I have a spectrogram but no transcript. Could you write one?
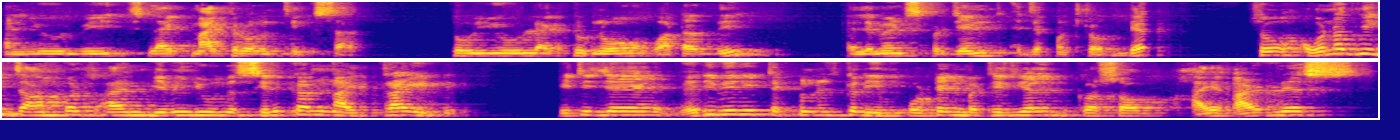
and you will be like micron thick sir. So you would like to know what are the elements present as a function of depth. So one of the examples I am giving you the silicon nitride it is a very, very technologically important material because of high hardness,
